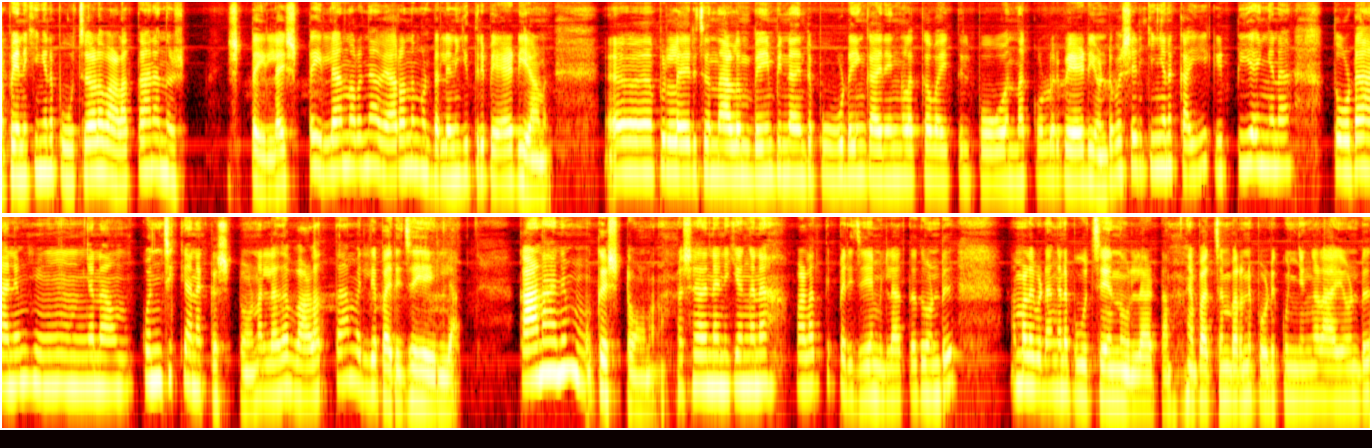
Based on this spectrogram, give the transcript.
അപ്പോൾ എനിക്കിങ്ങനെ പൂച്ചകളെ വളർത്താനൊന്നും ഇഷ്ടമില്ല ഇഷ്ടമില്ല എന്ന് പറഞ്ഞാൽ വേറെ ഒന്നും കൊണ്ടല്ല. എനിക്ക് ഇത്തിരി പേടിയാണ്. പിള്ളേർ ചെന്നാളുമ്പേയും പിന്നെ അതിന്റെ പൂടയും കാര്യങ്ങളൊക്കെ വയറ്റിൽ പോകുമോ എന്നൊക്കെ ഉള്ളൊരു പേടിയുണ്ട്. പക്ഷേ എനിക്കിങ്ങനെ കൈ കിട്ടിയ ഇങ്ങനെ തൊടാനും ഇങ്ങനെ കൊഞ്ചിക്കാനൊക്കെ ഇഷ്ടമാണ്. അല്ലാതെ വളർത്താൻ വലിയ പരിചയമില്ല. കാണാനും ഒക്കെ ഇഷ്ടമാണ്. പക്ഷേ അതിനെനിക്കങ്ങനെ വളർത്തി പരിചയമില്ലാത്തത് കൊണ്ട് നമ്മളിവിടെ അങ്ങനെ പൂച്ചയൊന്നുമില്ല കേട്ടോ. അപ്പം അച്ഛൻ പറഞ്ഞ് പൊടി കുഞ്ഞുങ്ങളായതുകൊണ്ട്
